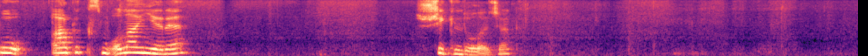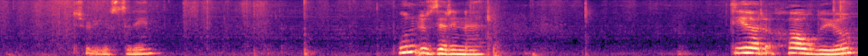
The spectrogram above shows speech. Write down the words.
bu arka kısmı olan yere şu şekilde olacak. Şöyle göstereyim. Bunun üzerine diğer havluyu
